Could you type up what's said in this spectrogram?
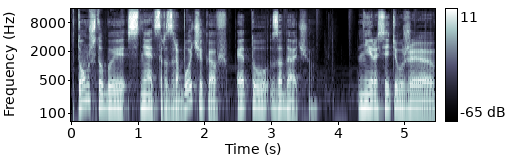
В том, чтобы снять с разработчиков эту задачу. Нейросети уже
